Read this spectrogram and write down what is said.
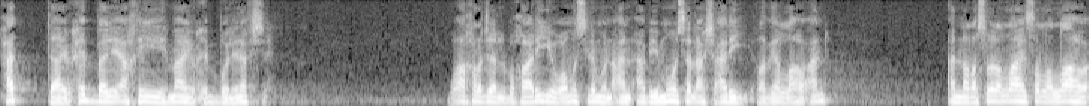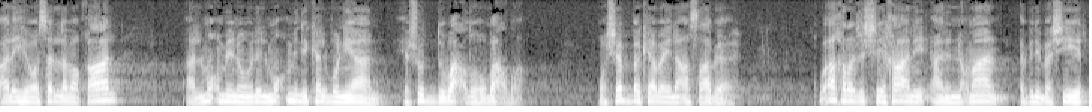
حتى يحب لأخيه ما يحب لنفسه. وأخرج البخاري ومسلم عن أبي موسى الأشعري رضي الله عنه أن رسول الله صلى الله عليه وسلم قال المؤمن للمؤمن كالبنيان يشد بعضه بعضا وشبك بين أصابعه. وأخرج الشيخان عن النعمان بن بشير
